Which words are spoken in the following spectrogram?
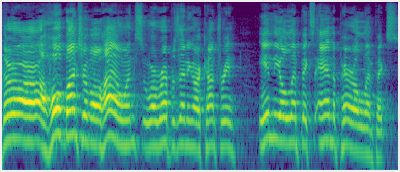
there are a whole bunch of Ohioans who are representing our country in the Olympics and the Paralympics.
